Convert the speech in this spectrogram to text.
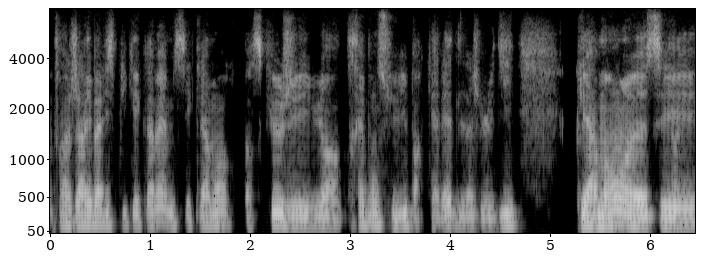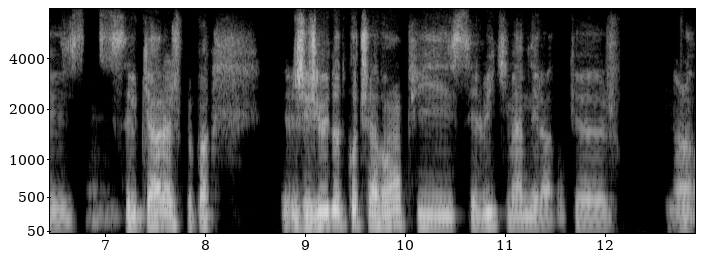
Enfin, j'arrive à l'expliquer quand même. C'est clairement parce que j'ai eu un très bon suivi par Khaled. Là, je le dis clairement, c'est c'est le cas. Là, je peux pas j'ai eu d'autres coachs avant, puis c'est lui qui m'a amené là. Donc, euh, je, voilà,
